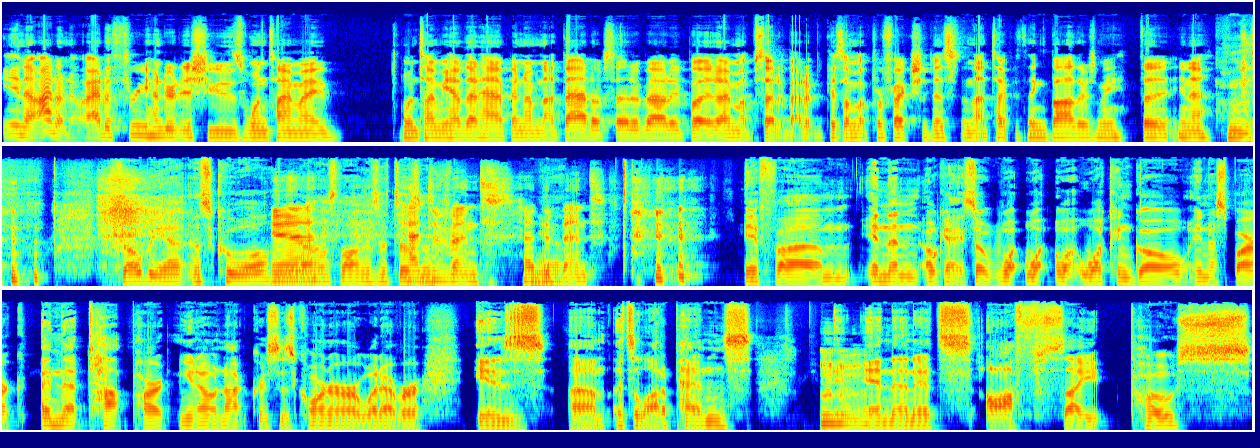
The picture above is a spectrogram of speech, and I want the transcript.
you know, I don't know. Out of 300 issues, one time I one time we have that happen, I'm not that upset about it, but I'm upset about it because I'm a perfectionist and that type of thing bothers me. But you know, so be it. That's cool. Yeah. You know, as long as it doesn't. Had to vent, had Yeah. to vent. if um and then okay so what what what what can go in a spark and that top part you know not chris's corner or whatever is um it's a lot of pens Mhm. and then it's off-site posts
